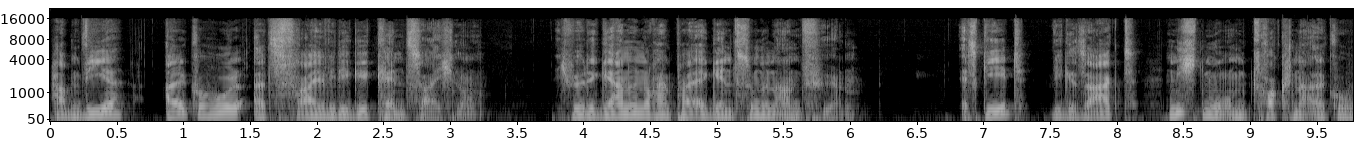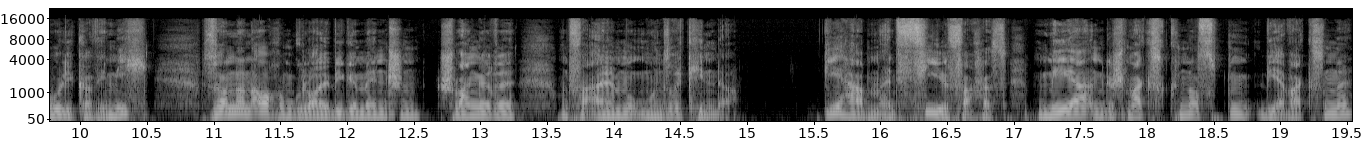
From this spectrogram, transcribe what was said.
haben wir Alkohol als freiwillige Kennzeichnung. Ich würde gerne noch ein paar Ergänzungen anführen. Es geht, wie gesagt, nicht nur um trockene Alkoholiker wie mich, sondern auch um gläubige Menschen, Schwangere und vor allem um unsere Kinder. Die haben ein Vielfaches mehr an Geschmacksknospen wie Erwachsene,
